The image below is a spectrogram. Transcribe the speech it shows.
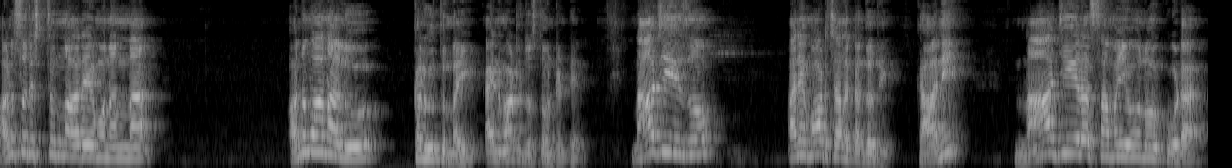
అనుసరిస్తున్నారేమోనన్న అనుమానాలు కలుగుతున్నాయి. ఆయన మాటలు చూస్తూ ఉంటుంటే నాజీయిజం అనే మాట చాలా పెద్దది. కానీ నాజీల సమయంలో కూడా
